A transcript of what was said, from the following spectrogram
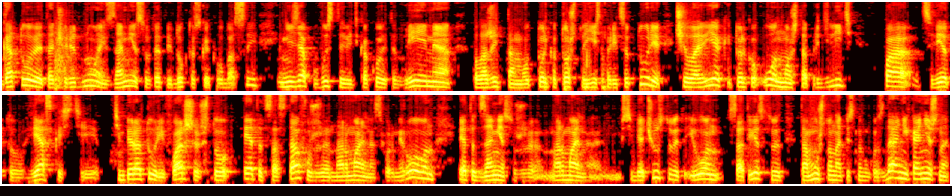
готовит очередной замес вот этой докторской колбасы. Нельзя выставить какое-то время, положить там вот только то, что есть по рецептуре. Человек, и только он может определить, по цвету, вязкости, температуре фарша, что этот состав уже нормально сформирован, этот замес уже нормально себя чувствует, и он соответствует тому, что написано в госздании. Конечно,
